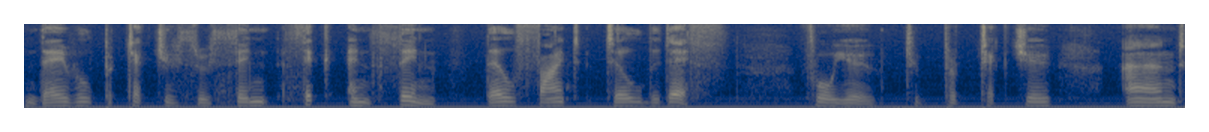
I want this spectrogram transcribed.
they will protect you through thin, thick and thin. They'll fight till the death for you to protect you and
